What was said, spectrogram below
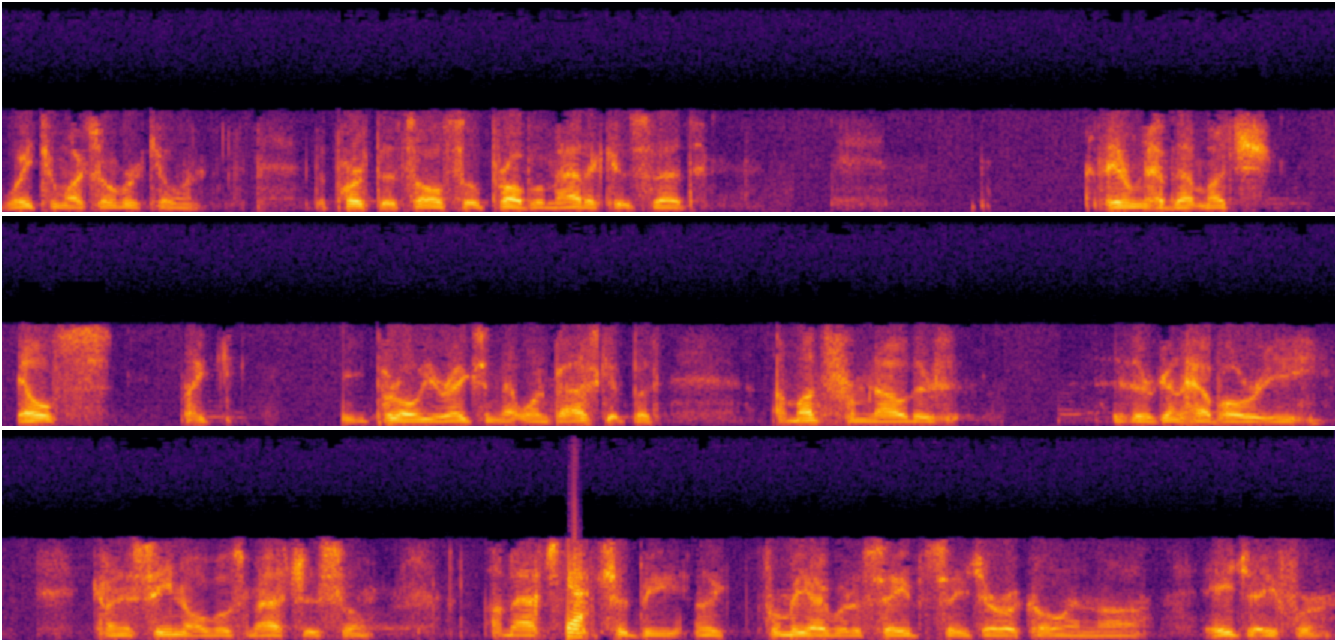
way too much overkill and the part that's also problematic is that they don't have that much else like you put all your eggs in that one basket but a month from now there's they're going to have already kind of seen all those matches so a match Yeah. that should be like for me I would have saved say Jericho and uh AJ for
